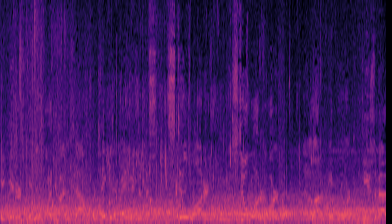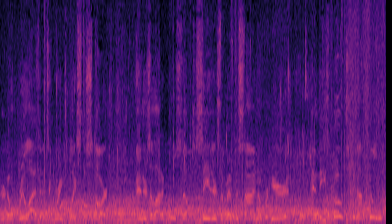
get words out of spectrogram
beginners, people that want to try this out. We're taking advantage of this still water, still water harbor that a lot of people are confused about or don't realize that it's a great place to start. And there's a lot of cool stuff to see. There's the Memphis sign over here, and, and these boats cannot fill with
